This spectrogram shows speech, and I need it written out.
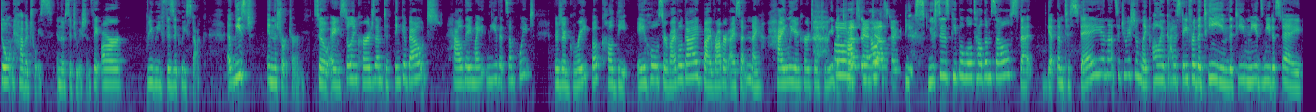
don't have a choice in those situations. They are really physically stuck, at least in the short term. So I still encourage them to think about how they might leave at some point. There's a great book called The A Hole Survival Guide by Robert I. Sutton. I highly encourage them to read that oh, talks fantastic. the excuses people will tell themselves that get them to stay in that situation. Like, oh, I've got to stay for the team. The team needs me to stay.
